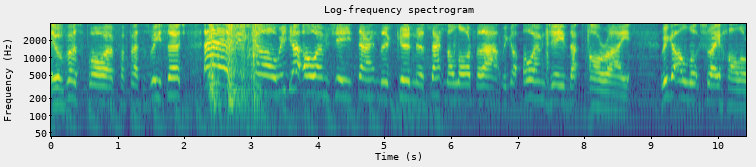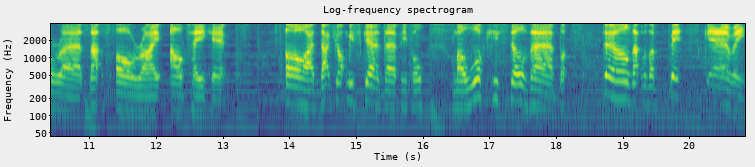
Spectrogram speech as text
a reverse for Professor's research. There we go, we got OMG, thank the goodness, thank the Lord for that. We got OMG, that's alright. We got a Luxray Holo Rare, that's alright, I'll take it. Oh, that got me scared there, people. My luck is still there, but still, that was a bit scary.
